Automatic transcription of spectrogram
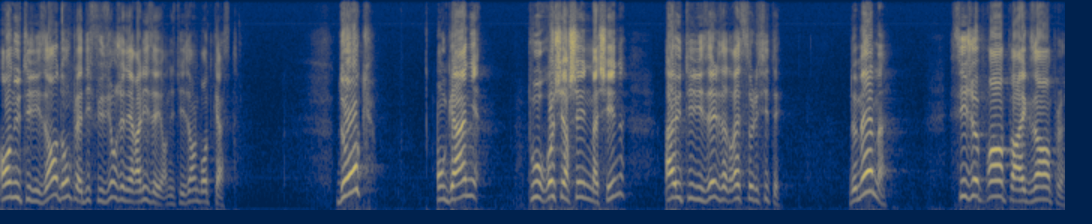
en utilisant donc la diffusion généralisée, en utilisant le broadcast. Donc, on gagne, pour rechercher une machine, à utiliser les adresses sollicitées. De même, si je prends par exemple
